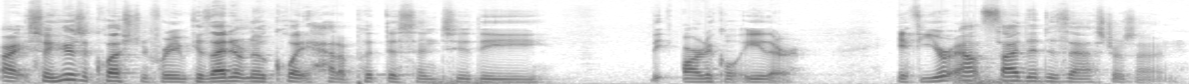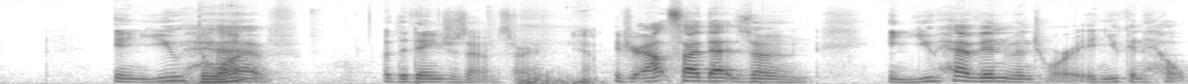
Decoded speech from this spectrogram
All right, so here's a question for you because I don't know quite how to put this into the the article either. If you're outside the disaster zone and you The have or the danger zone, sorry. Yeah. If you're outside that zone and you have inventory and you can help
